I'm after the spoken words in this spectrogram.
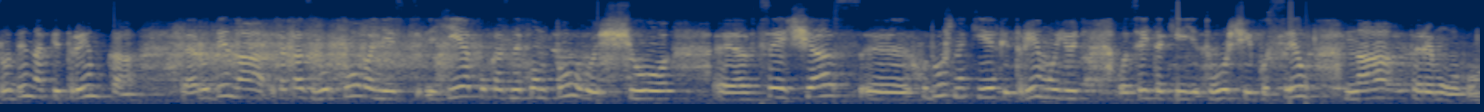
Родинна підтримка Е, Родина, така згуртованість є показником того, що е, в цей час е, художники підтримують оцей такий творчий посил на перемогу.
